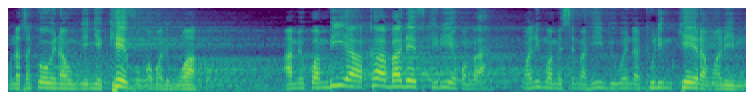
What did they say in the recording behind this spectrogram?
unatakiwa uwe na unyenyekevu kwa mwalimu wako. Amekwambia kaa, baadaye fikirie kwamba ah, mwalimu amesema hivi, huenda tulimkera mwalimu,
